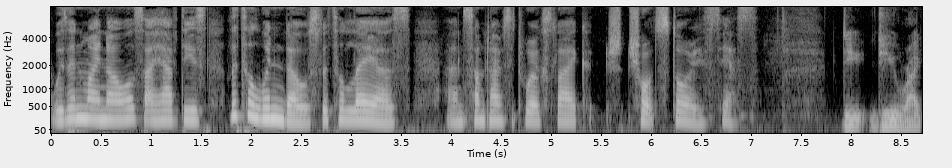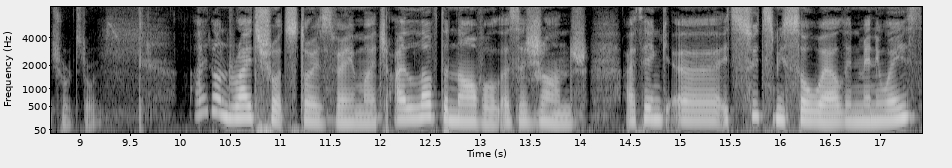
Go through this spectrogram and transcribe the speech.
within my novels, I have these little windows, little layers, and sometimes it works like sh- short stories. Yes. Do you, do you write short stories? I don't write short stories very much. I love the novel as a genre. I think uh, it suits me so well in many ways.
